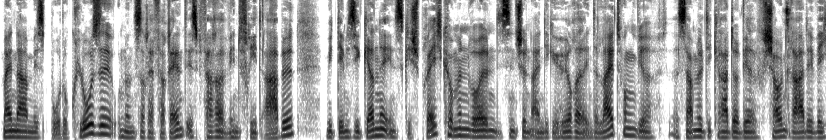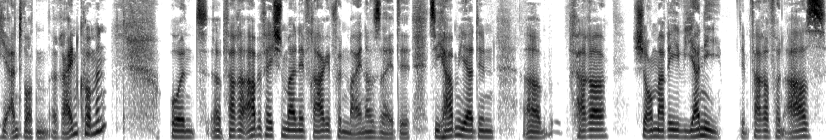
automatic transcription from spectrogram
Mein Name ist Bodo Klose und unser Referent ist Pfarrer Winfried Abel, mit dem Sie gerne ins Gespräch kommen wollen. Es sind schon einige Hörer in der Leitung. Wir sammeln die gerade, wir schauen gerade, welche Antworten reinkommen. Und äh, Pfarrer Abel, vielleicht schon mal eine Frage von meiner Seite. Sie haben ja den äh, Pfarrer Jean-Marie Vianney dem Pfarrer von Ars,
